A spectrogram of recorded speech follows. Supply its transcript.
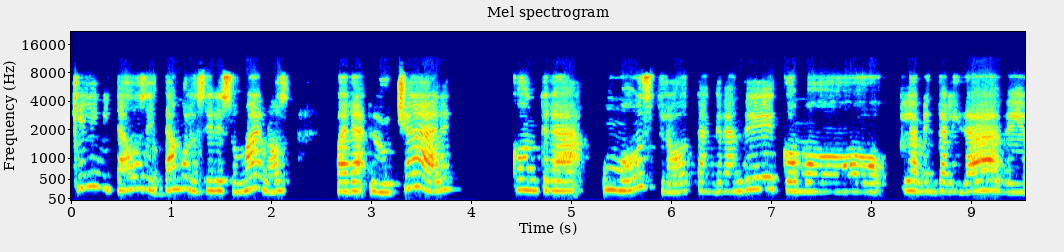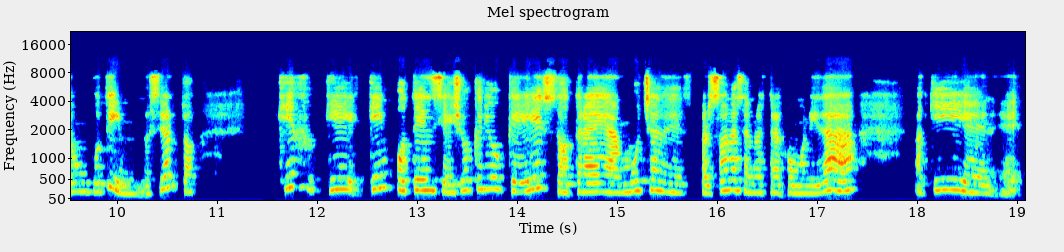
qué limitados estamos los seres humanos para luchar contra un monstruo tan grande como la mentalidad de un Putin, ¿no es cierto? Qué, qué, impotencia. Y yo creo que eso trae a muchas personas en nuestra comunidad, aquí, eh,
